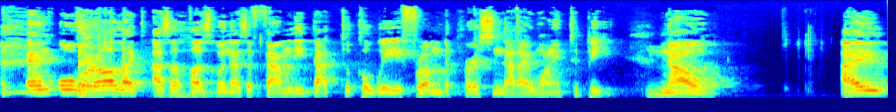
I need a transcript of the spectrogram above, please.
and overall, like as a husband, as a family, that took away from the person that I wanted to be. Mm. Now, I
